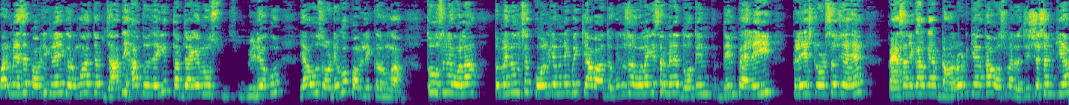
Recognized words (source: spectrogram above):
पर मैं इसे पब्लिक नहीं करूँगा। जब ज़्यादा हाथ हो जाएगी, तब जाके मैं उस वीडियो को या उस ऑडियो को पब्लिक करूँगा। तो उसने बोला तो मैंने उनसे कॉल किया, मैंने भाई, क्या बात होगी? तो उसने बोला कि, सर, मैंने दो तीन दिन पहले ही प्ले स्टोर से जो है, पैसा निकाल के ऐप डाउनलोड किया था, उसमें रजिस्ट्रेशन किया,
